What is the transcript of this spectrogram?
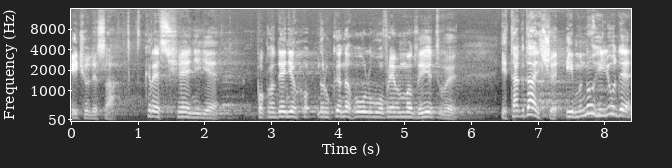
і чудеса. Крещення, покладення руки на голову время молитви і так далі. І многі люди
